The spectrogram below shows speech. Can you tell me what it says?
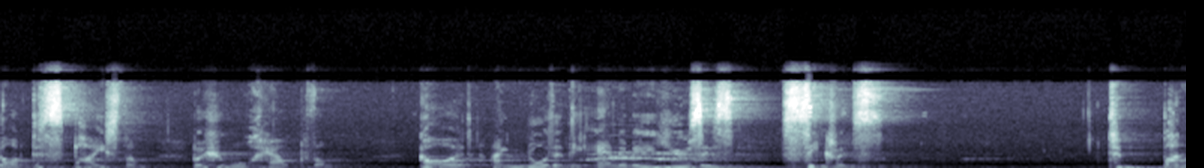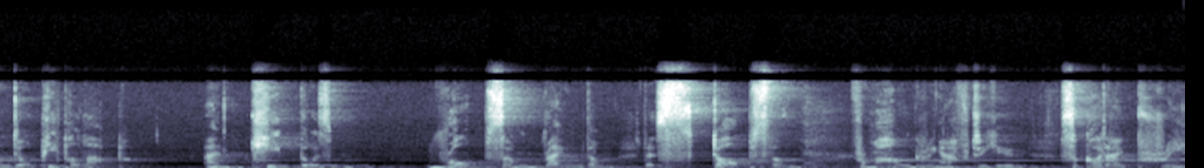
not despise them, but who will help them. God, I know that the enemy uses secrets to bundle people up and keep those ropes around them that stops them from hungering after you. So, God, I pray,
